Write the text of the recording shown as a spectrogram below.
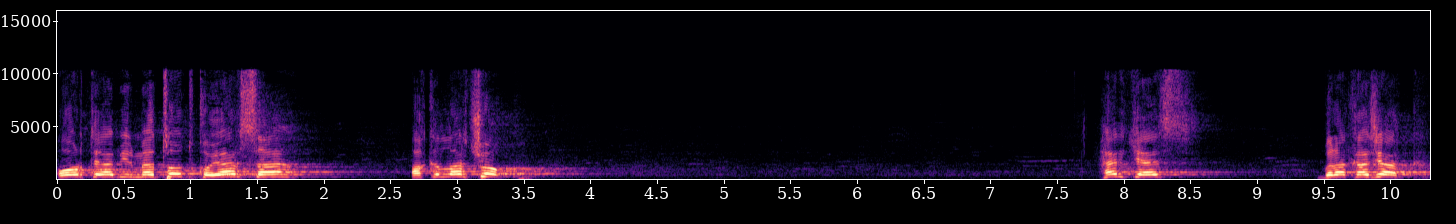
ortaya bir metot koyarsa akıllar çok. Herkes bırakacak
